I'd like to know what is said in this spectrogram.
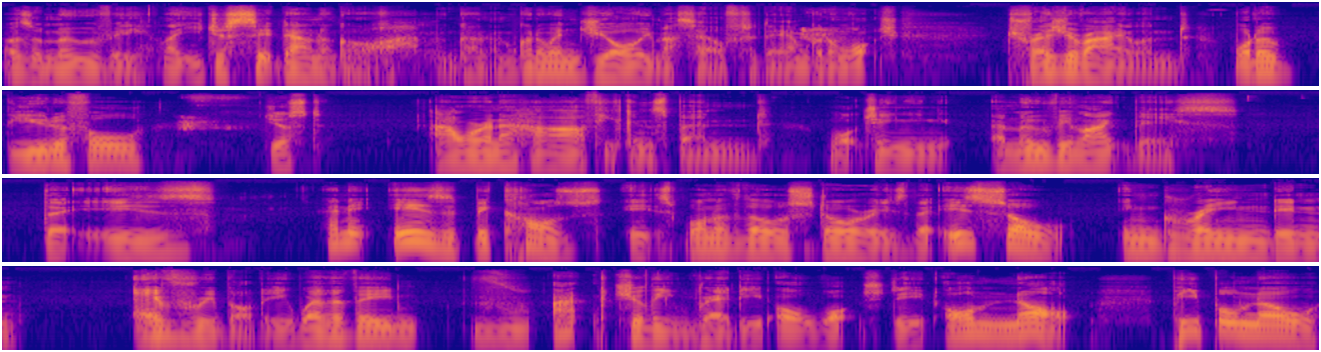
as a movie. Like you just sit down and go, oh, I'm, going, I'm going to enjoy myself today. I'm going to watch Treasure Island. What a beautiful, just hour and a half you can spend watching a movie like this that is and it is because it's one of those stories that is so ingrained in everybody whether they actually read it or watched it or not people know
